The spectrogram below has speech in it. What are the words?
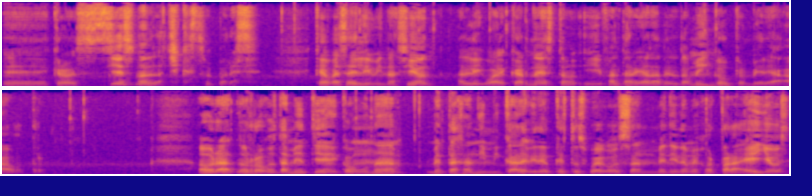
eh, creo que sí es una de las chicas, me parece que va a ser eliminación, al igual que Ernesto, y faltaría la del domingo que enviaría a otro. Ahora, los rojos también tienen como una ventaja anímica debido a que estos juegos han venido mejor para ellos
